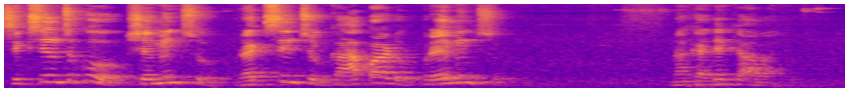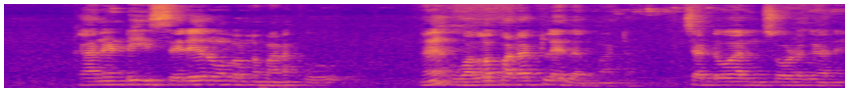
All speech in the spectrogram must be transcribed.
శిక్షించుకు క్షమించు రక్షించు కాపాడు ప్రేమించు. నాకు అదే కావాలి. కానివ్వండి ఈ శరీరంలో ఉన్న మనకు వల్ల పడట్లేదు అనమాట చెడ్డవారిని చూడగానే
